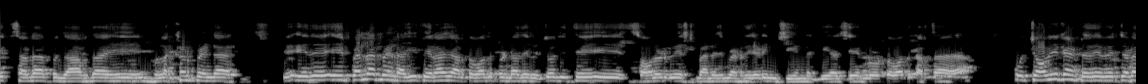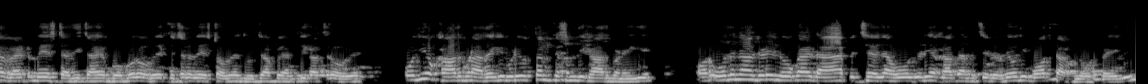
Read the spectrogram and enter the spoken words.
ਇੱਕ ਸਾਡਾ ਪੰਜਾਬ ਦਾ ਇਹ ਵਿਲੱਖਣ ਪਿੰਡ ਹੈ। ਤੇ ਇਹਦੇ, ਇਹ ਪਹਿਲਾ ਪਿੰਡ ਆ ਜੀ 13000 ਤੋਂ ਵੱਧ ਪਿੰਡਾਂ ਦੇ ਵਿੱਚੋਂ, ਜਿੱਥੇ ਸੋਲਿਡ ਵੇਸਟ ਮੈਨੇਜਮੈਂਟ ਦੀ ਜਿਹੜੀ ਮਸ਼ੀਨ ਲੱਗੀ ਆ 6 ਕਰੋੜ ਤੋਂ ਵੱਧ ਖਰਚਾ ਆਇਆ। ਉਹ 24 ਘੰਟੇ ਦੇ ਵਿੱਚ ਜਿਹੜਾ ਵੈਟ ਵੇਸਟ ਹੈ ਜੀ, ਚਾਹੇ ਗੋਬਰ ਹੋਵੇ ਕਿਚਨ ਵੇਸਟ ਹੋਵੇ, ਦੂਜਾ ਕੋਈ ਐਗਰੀਕਲਚਰ ਹੋਵੇ, ਉਹਦੀ ਉਹ ਖਾਦ ਬਣਾ ਦੇਗੀ, ਬੜੀ ਉੱਤਮ ਕਿਸਮ ਦੀ ਖਾਦ ਬਣੇਗੀ। ਔਰ ਉਹਦੇ ਨਾਲ ਜਿਹੜੇ ਲੋਕ ਆ ਡਾਇਆ ਪਿੱਛੇ ਜਾਂ ਹੋਰ ਜਿਹੜੀਆਂ ਖਾਦਾਂ ਪਿੱਛੇ ਫਿਰਦੇ ਉਹਦੀ ਬਹੁਤ ਘੱਟ ਲੋੜ ਪਏਗੀ।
